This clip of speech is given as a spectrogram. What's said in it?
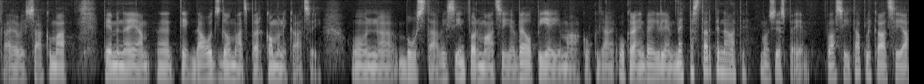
kā jau sākumā pieminējām, uh, tiek daudz domāts par komunikāciju. Un uh, būs tā visa informācija vēl pieejamāka Ukraiņu bēgļiem nepastarpināti. Mums iespējams lasīt aplikācijā,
